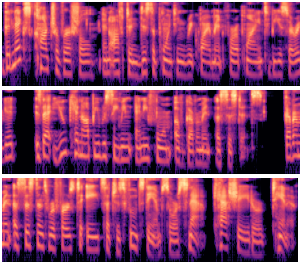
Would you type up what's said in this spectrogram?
The next controversial and often disappointing requirement for applying to be a surrogate is that you cannot be receiving any form of government assistance. Government assistance refers to aid such as food stamps or SNAP, cash aid, or TANF.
